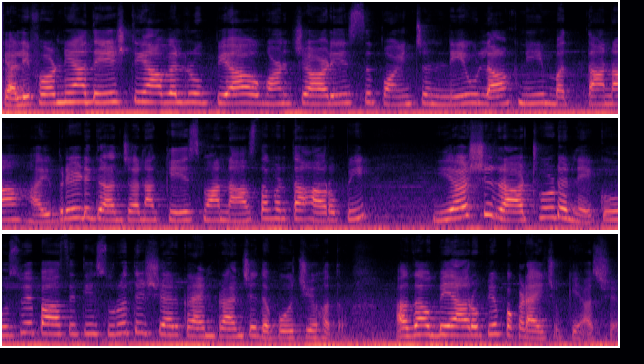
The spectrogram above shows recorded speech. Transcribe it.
કેલિફોર્નિયા દેશથી આવેલ રૂપિયા ઓગણચાળીસ પોઈન્ટ નેવું લાખની મત્તાના હાઇબ્રિડ ગાંજાના કેસમાં નાસ્તા ફરતા આરોપી યશ રાઠોડને કોઝવે પાસેથી સુરત શહેર ક્રાઇમ બ્રાન્ચે દબોચ્યો હતો. અગાઉ બે આરોપીઓ પકડાઈ ચૂક્યા છે.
